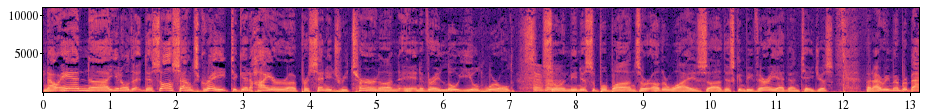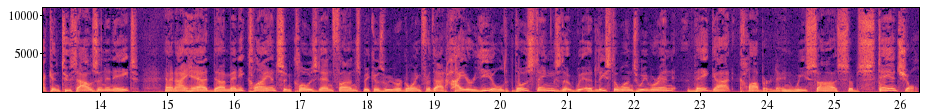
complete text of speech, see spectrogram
Now, Ann, uh, you know, th- this all sounds great to get a higher uh, percentage return on in a very low yield world. So, in municipal bonds or otherwise, uh, this can be very advantageous. But I remember back in 2008, and I had uh, many clients in closed end funds because we were going for that higher yield. Those things that we, at least the ones we were in, they got clobbered, and we saw a substantial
